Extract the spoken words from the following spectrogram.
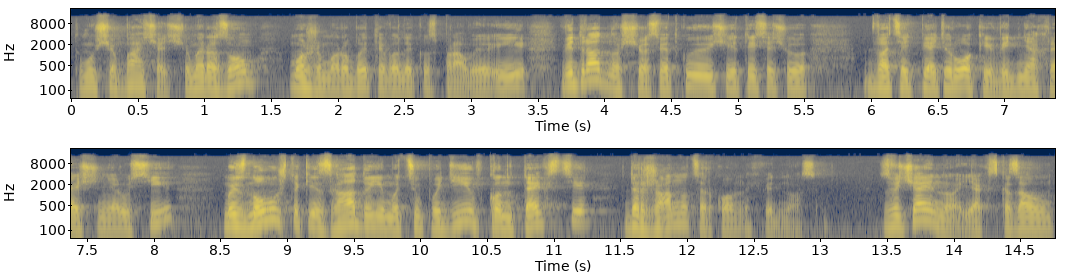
Тому що бачать, що ми разом можемо робити велику справу. І відрадно, що святкуючи 1025 років від дня хрещення Русі, ми знову ж таки згадуємо цю подію в контексті державно-церковних відносин. Звичайно, як сказав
